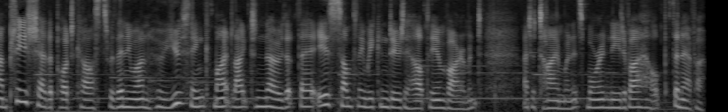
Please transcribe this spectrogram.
And please share the podcasts with anyone who you think might like to know that there is something we can do to help the environment at a time when it's more in need of our help than ever.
